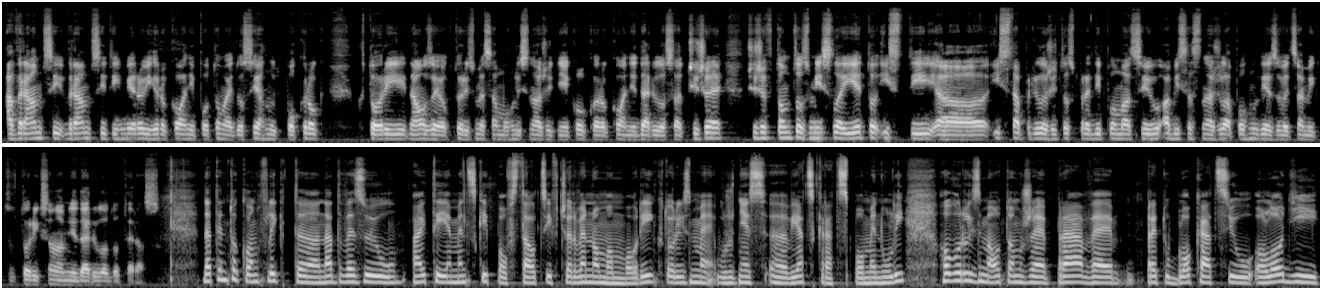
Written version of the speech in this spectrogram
a v rámci, v rámci tých mierových rokovaní potom aj dosiahnuť pokrok, ktorý naozaj, o ktorý sme sa mohli snažiť niekoľko rokov a nedarilo sa. Čiže, čiže v tomto zmysle je to istý, uh, istá príležitosť pre diplomáciu, aby sa snažila pohnúť aj s vecami, ktorých sa nám nedarilo doteraz. Na tento konflikt e, nadvezujú aj tí jemenskí povstalci v Červenom mori, ktorí sme už dnes e, viackrát spomenuli. Hovorili sme o tom, že práve pre tú blokáciu lodí e,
